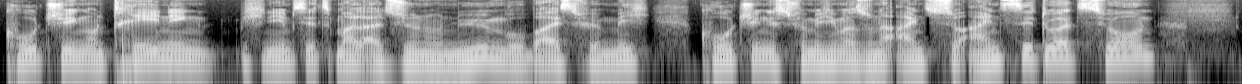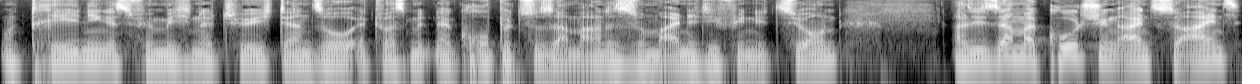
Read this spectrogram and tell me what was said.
Coaching und Training, ich nehme es jetzt mal als Synonym, wobei es für mich, Coaching ist für mich immer so eine 1 zu 1 Situation und Training ist für mich natürlich dann so etwas mit einer Gruppe zusammen machen. Das ist so meine Definition. Also ich sag mal, Coaching eins zu eins,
